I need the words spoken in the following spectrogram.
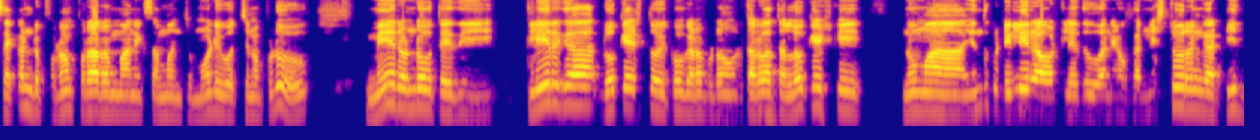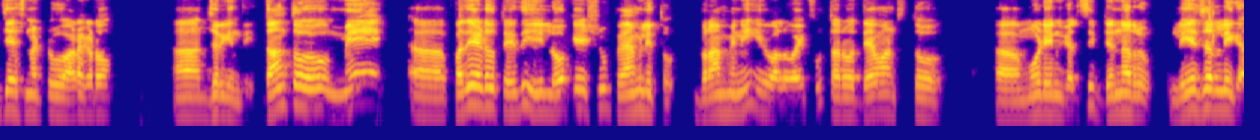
సెకండ్ పునఃప్రారంభానికి సంబంధించి మోడీ వచ్చినప్పుడు మే రెండవ తేదీ క్లియర్గా లోకేష్తో ఎక్కువ గడపడం తర్వాత లోకేష్కి నువ్వు మా ఎందుకు ఢిల్లీ రావట్లేదు అని ఒక నిష్ఠూరంగా టీచ్ చేసినట్టు అడగడం ఆ, జరిగింది. దాంతో మే ఆ, పదిహేడవ తేదీ లోకేష్ ఫ్యామిలీతో బ్రాహ్మిణి వాళ్ళ వైఫ్ తర్వాత దేవాన్స్తో మోడీని కలిసి డిన్నర్ లేజర్లీగా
